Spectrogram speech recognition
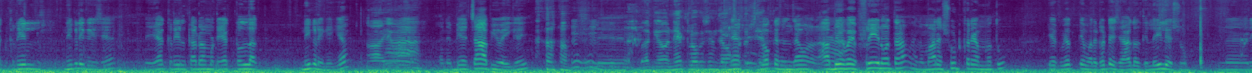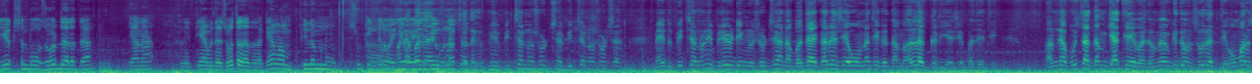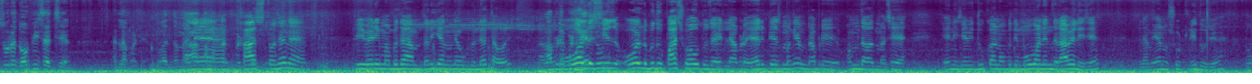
એક રીલ નીકળી ગઈ છે. અને એક રીલ કાઢવા માટે એક કલાક નીકળી ગઈ કેમ? હા એવું અને બે ચા પીવાઈ ગઈ. એટલે બાકી હવે નેક્સ્ટ લોકેશન જવાનું નેક્સ્ટ લોકેશન જવાનું. આ બે ભાઈ ફ્રી નહોતા અને મારે શૂટ કરે એમ નહોતું. એક વ્યક્તિ મારે ઘટે છે આગળથી લઈ લેશું. અને રિએક્શન બહુ જોરદાર હતા ત્યાંના. અને ત્યાં બધા જોતા હતા કેમ આમ ફિલ્મનું શૂટિંગ કરવા મને જેવું બધા જેવું લાગતું હતું કે પિક્ચરનું શૂટ છે પિક્ચરનું શૂટ છે. મેં કીધું પિક્ચરનું નહીં પ્રી વેડિંગનું શૂટ છે અને બધા કરે છે એવું નથી કરતા અમે અલગ કરીએ છીએ બધેથી. અમને પૂછતા તમે ક્યાંથી આવ્યા? છો મેં એમ કીધું સુરતથી અમારું સુરત ઓફિસ જ છે એટલા માટે. ખાસ તો છે ને પ્રી વેડિંગમાં બધા આમ દરિયાનું ને એવું બધું લેતા હોય. આપણે ઓલ્ડ. સીઝ ઓલ્ડ બધું પાછું આવતું જાય એટલે આપણે હેરિટેજમાં કેમ આપણે અમદાવાદમાં છે. એની જેવી દુકાનો બધી મોવાની અંદર આવેલી છે. એટલે અમે એનું શૂટ લીધું છે. તો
